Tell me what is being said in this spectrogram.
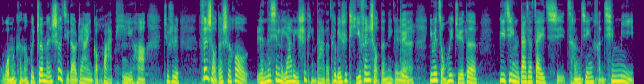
我们可能会专门涉及到这样一个话题哈，就是分手的时候，人的心理压力是挺大的，特别是提分手的那个人，因为总会觉得。毕竟大家在一起曾经很亲密，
